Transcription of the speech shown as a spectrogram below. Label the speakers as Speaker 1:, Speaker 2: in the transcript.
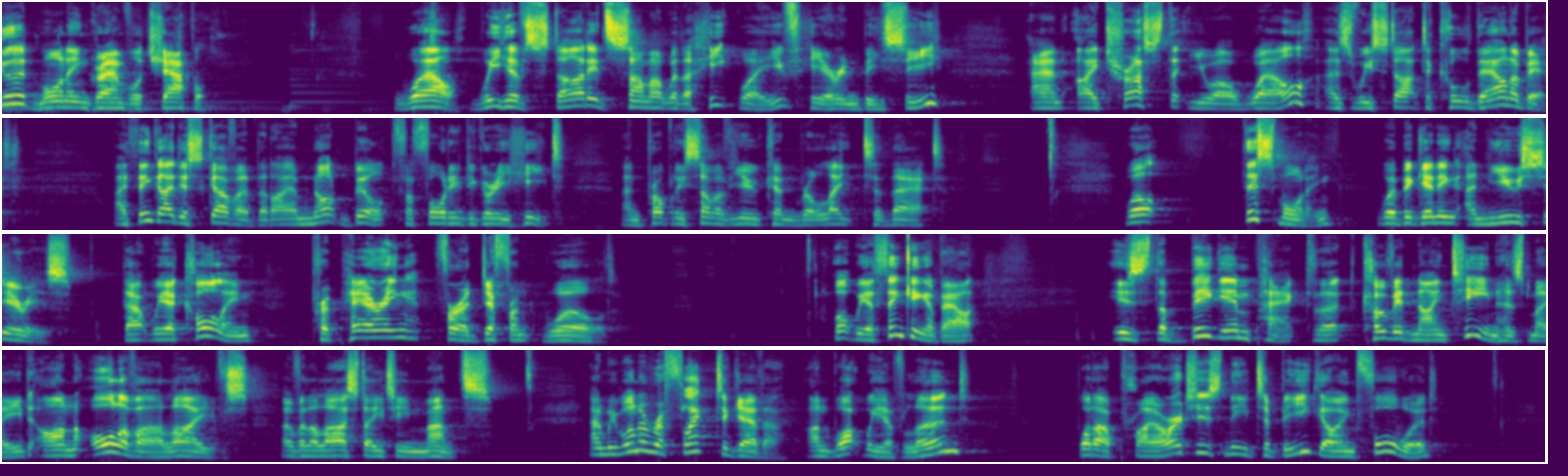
Speaker 1: Good morning, Granville Chapel. Well, we have started summer with a heat wave here in BC, and I trust that you are well as we start to cool down a bit. I think I discovered that I am not built for 40 degree heat, and probably some of you can relate to that. Well, this morning we're beginning a new series that we are calling Preparing for a Different World. What we are thinking about is the big impact that COVID 19 has made on all of our lives over the last 18 months. And we want to reflect together on what we have learned, what our priorities need to be going forward,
